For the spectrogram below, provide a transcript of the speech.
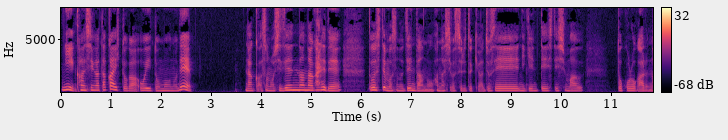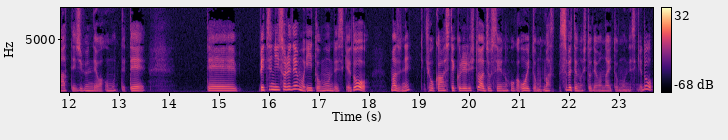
に関心が高い人が多いと思うのでなんかその自然な流れでどうしてもそのジェンダーのお話をする時は女性に限定してしまうところがあるなって自分では思ってて。で別にそれでもいいと思うんですけどまずね共感してくれる人は女性の方が多いと思う、まあ、全ての人ではないと思うんですけど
